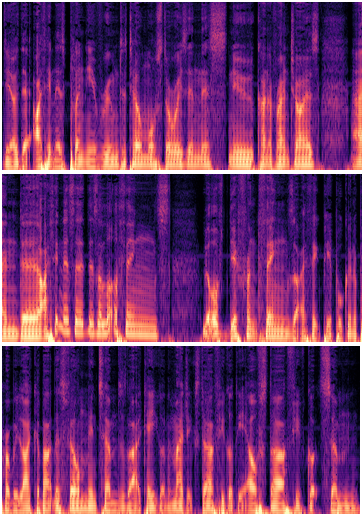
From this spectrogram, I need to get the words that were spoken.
you know I think there's plenty of room to tell more stories in this new kind of franchise, and uh, I think there's a there's a lot of things a lot of different things that I think people are going to probably like about this film in terms of like, okay, you've got the magic stuff, you've got the elf stuff, you've got some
